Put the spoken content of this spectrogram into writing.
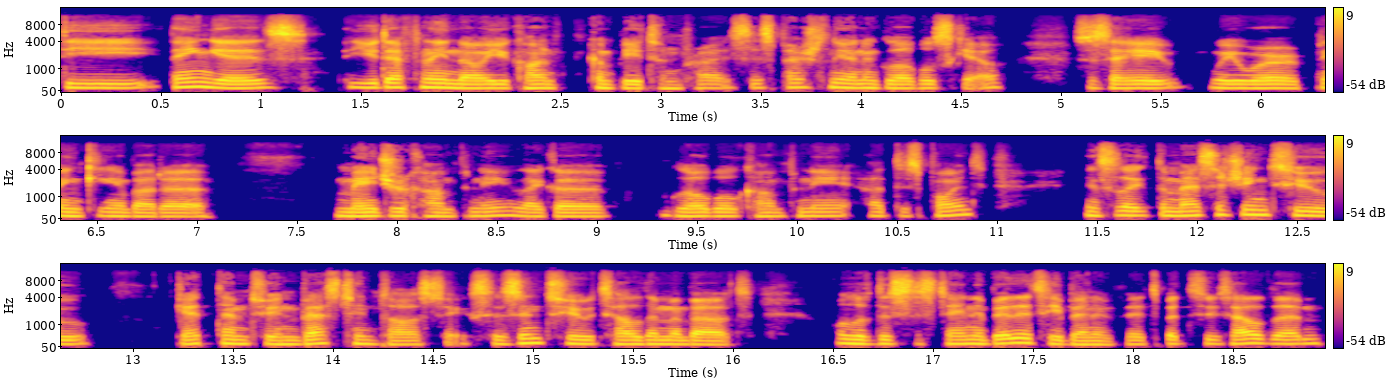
the thing is, you definitely know you can't compete on price, especially on a global scale. So, say we were thinking about a major company, like a global company at this point, it's like the messaging to get them to invest in plastics isn't to tell them about all of the sustainability benefits, but to tell them,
